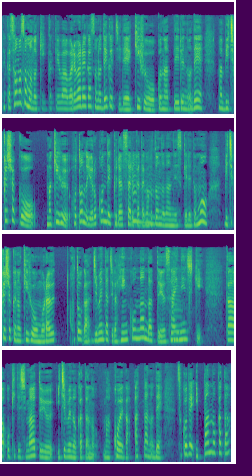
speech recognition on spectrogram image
なんかそもそものきっかけは我々がその出口で寄付を行っているので、まあ、備蓄食をまあ、寄付、ほとんど喜んでくださる方がほとんどなんですけれども、うんうん、備蓄食の寄付をもらうことが自分たちが貧困なんだという再認識が起きてしまうという一部の方の、まあ、声があったので、そこで一般の方、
